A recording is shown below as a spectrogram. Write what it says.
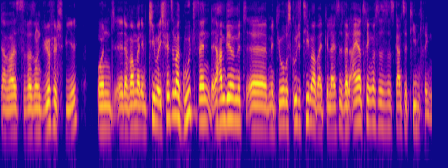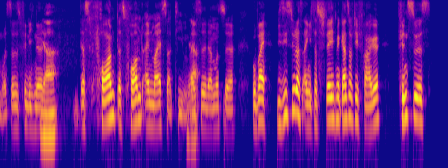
Da war es war so ein Würfelspiel. Und äh, da war man im Team. Und ich finde es immer gut, wenn, da haben wir mit, äh, mit Joris gute Teamarbeit geleistet, wenn einer trinken muss, dass das ganze Team trinken muss. Das ist, finde ich, eine. Ja. Das formt, das formt ein Meisterteam. Ja. Weißt du, da musst du. Wobei, wie siehst du das eigentlich? Das stelle ich mir ganz auf die Frage. Findest du es,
